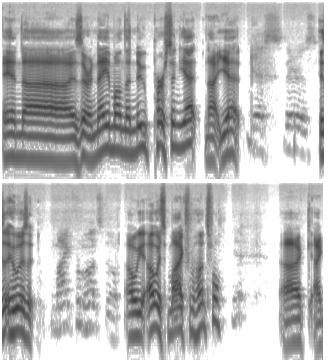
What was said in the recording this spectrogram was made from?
And uh, is there a name on the new person yet? Not yet. Yes, there is. Is it who is it? Mike from Huntsville. Oh, yeah. oh, it's Mike from Huntsville. Uh, I,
